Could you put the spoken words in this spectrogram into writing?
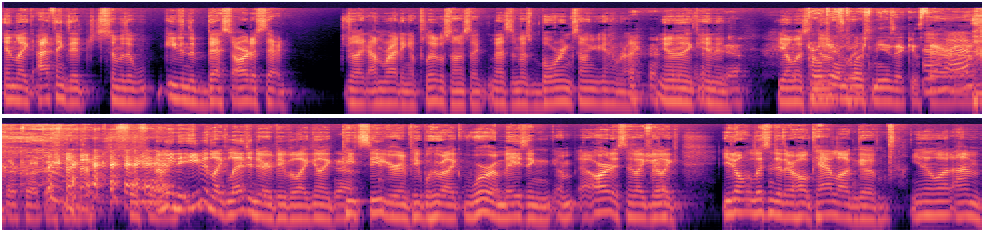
and like I think that some of the even the best artists that are like I'm writing a political song. It's like that's the most boring song you're gonna write. You know, like and it, Yeah. you almost Pearl know Jam's for- worst music is their uh, their protest music. sure. I mean, even like legendary people, like you know, like Yeah. Pete Seeger and people who are like were amazing um, artists, and like they're like you don't listen to their whole catalog and go, you know what? I'm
